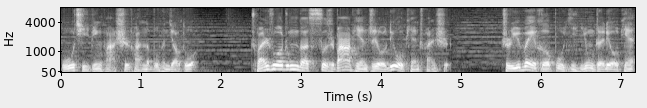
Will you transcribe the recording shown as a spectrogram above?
吴起兵法失传的部分较多。传说中的四十八篇只有六篇传世，至于为何不引用这六篇，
